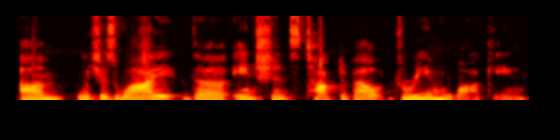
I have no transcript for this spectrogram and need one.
Um, which is why the ancients talked about dream walking,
